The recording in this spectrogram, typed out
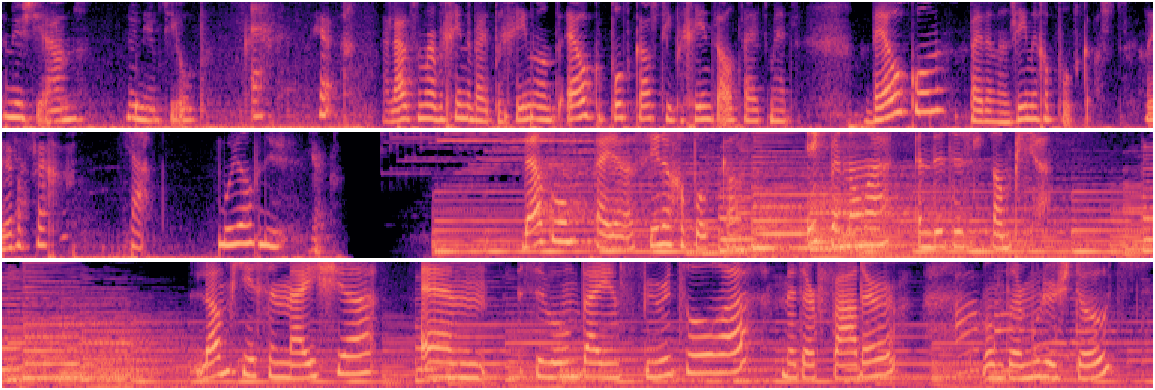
En nu is die aan. Nu neemt hij op. Echt? Ja. Nou, laten we maar beginnen bij het begin. Want elke podcast die begint altijd met... Welkom bij de Waanzinnige Podcast. Wil jij dat zeggen? Ja. Moet dat nu? Ja. Welkom bij de Waanzinnige Podcast. Ik ben Anna en dit is Lampje. Lampje is een meisje en ze woont bij een vuurtoren met haar vader, want haar moeder is dood.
